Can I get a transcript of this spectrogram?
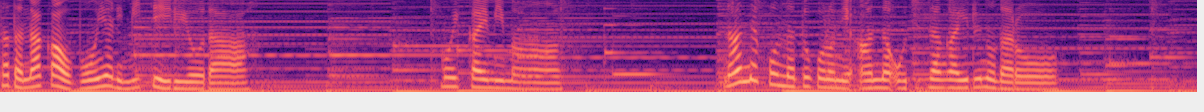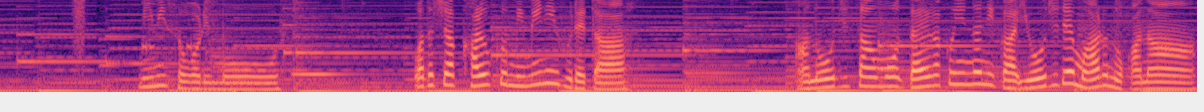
ただ中をぼんやり見ているようだ。もう一回見ます。なんでこんなところにあんなおじさんがいるのだろう。耳触ります。私は軽く耳に触れた。あのおじさんも大学に何か用事でもあるのかな。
